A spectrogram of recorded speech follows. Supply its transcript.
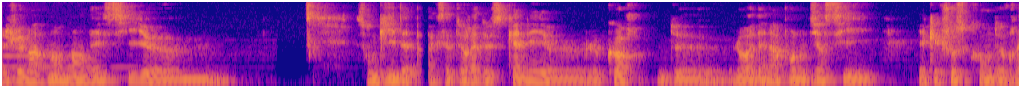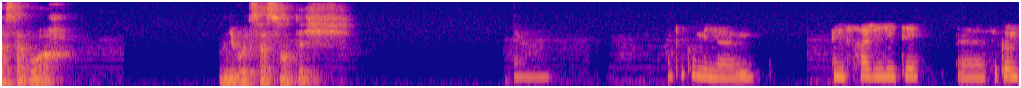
Je vais maintenant demander si euh, son guide accepterait de scanner euh, le corps de Loredana pour nous dire s'il y a quelque chose qu'on devrait savoir au niveau de sa santé. comme une, euh, une fragilité. Euh, c'est comme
